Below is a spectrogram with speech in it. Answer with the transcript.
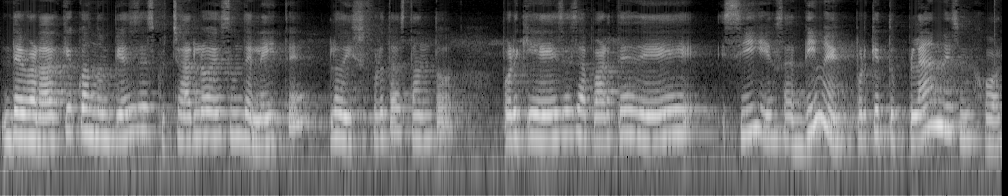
de verdad que cuando empiezas a escucharlo es un deleite, lo disfrutas tanto, porque es esa parte de, sí, o sea, dime, porque tu plan es mejor,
